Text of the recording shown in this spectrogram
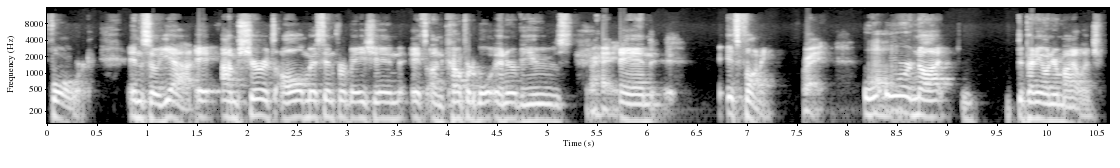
forward. And so, yeah, it, I'm sure it's all misinformation. It's uncomfortable interviews, right, and it's funny right. Or, Um, or not, depending on your mileage.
